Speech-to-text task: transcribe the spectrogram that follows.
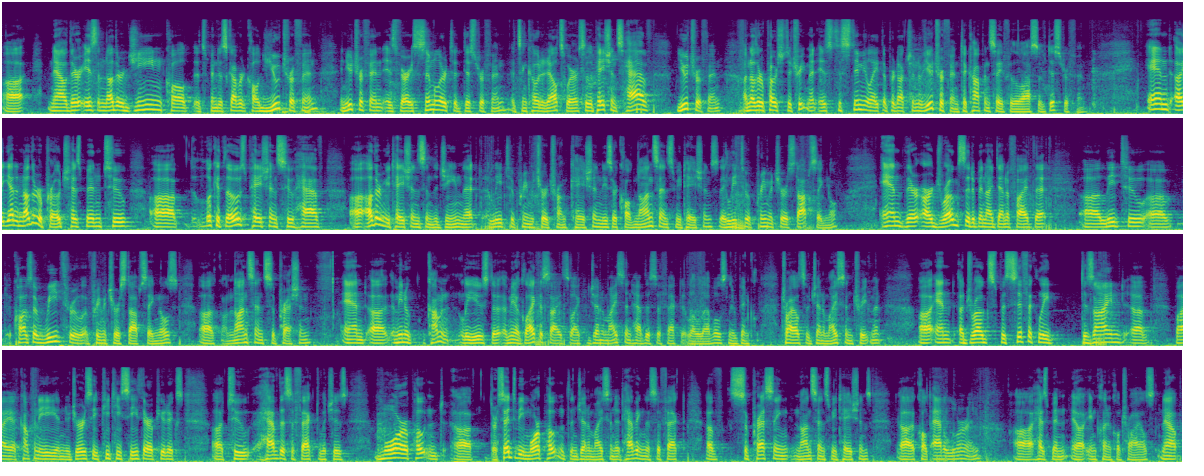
Uh, now, there is another gene called, it's been discovered called utrophin, and utrophin is very similar to dystrophin. It's encoded elsewhere. So the patients have utrophin. Another approach to treatment is to stimulate the production of utrophin to compensate for the loss of dystrophin. And uh, yet another approach has been to uh, look at those patients who have uh, other mutations in the gene that lead to premature truncation. These are called nonsense mutations. They lead to a premature stop signal. And there are drugs that have been identified that uh, lead to uh, cause a read through of premature stop signals, uh, nonsense suppression. And uh, amino, commonly used uh, aminoglycosides like gentamicin have this effect at low levels. And there have been trials of gentamicin treatment. Uh, and a drug specifically designed by a company in New Jersey, PTC Therapeutics, to have this effect, which is more potent, uh, are said to be more potent than gentamicin at having this effect of suppressing nonsense mutations uh, called ataluren, uh, has been uh, in clinical trials. Now,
